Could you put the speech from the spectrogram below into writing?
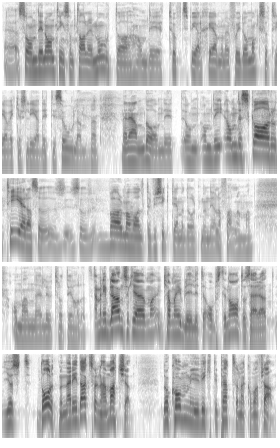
Eh, Så om det är någonting som talar emot då, om det är ett tufft spelschema, nu får ju de också tre veckors ledigt i solen. Men, men ändå, om det, om, om, det, om det ska rotera så, så bör man vara lite försiktiga med Dortmund i alla fall om man, om man lutar åt det hållet. Ja, men ibland så kan, man, kan man ju bli lite obstinat och säga att just Dortmund, när det är dags för den här matchen, då kommer ju viktigpettrarna komma fram.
